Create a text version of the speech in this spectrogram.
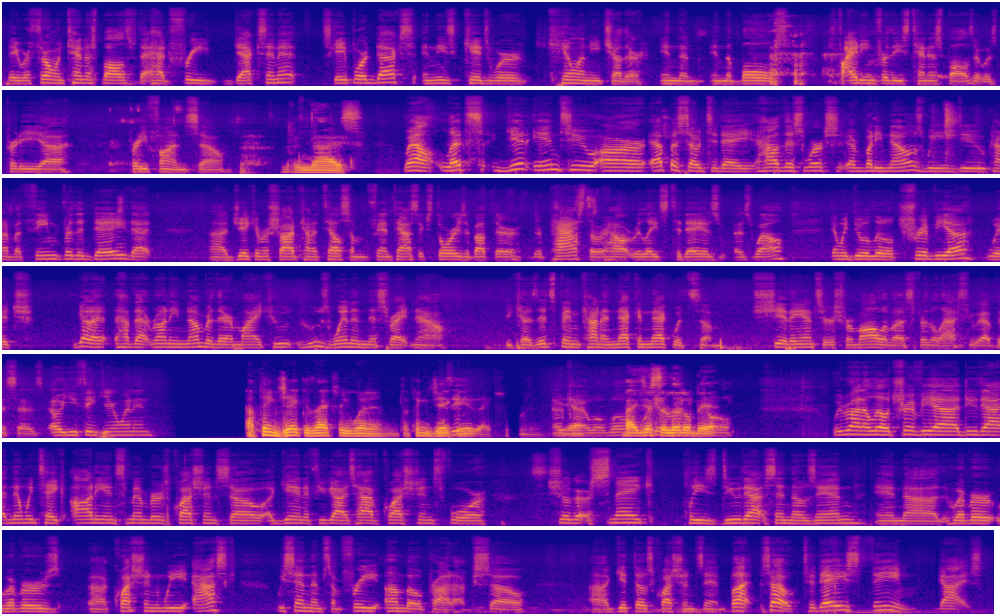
they were throwing tennis balls that had free decks in it, skateboard decks, and these kids were killing each other in the in the bowls, fighting for these tennis balls. It was pretty uh, pretty fun. So Nice. Well, let's get into our episode today. How this works, everybody knows we do kind of a theme for the day that uh, Jake and Rashad kind of tell some fantastic stories about their their past or how it relates today as as well. Then we do a little trivia, which we got to have that running number there, Mike. Who who's winning this right now? Because it's been kind of neck and neck with some shit answers from all of us for the last few episodes. Oh, you think you're winning? I think Jake is actually winning. I think Jake he? is actually winning. Okay, Yeah. well, we'll By we'll just a little bit. total. We run a little trivia, do that, and then we take audience members' questions. So again, if you guys have questions for Suga or Snake, please do that. Send those in, and uh, whoever whoever's uh, question we ask, we send them some free Umbo products. So uh, get those questions in. But so today's theme, guys,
